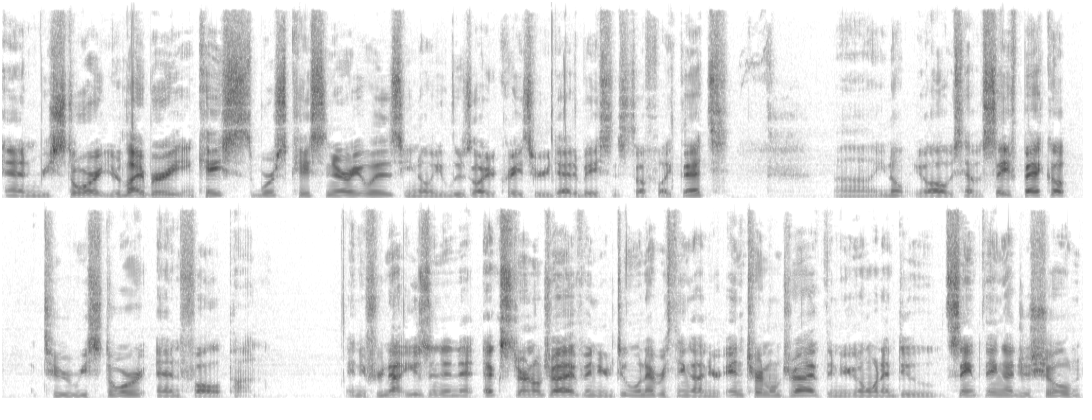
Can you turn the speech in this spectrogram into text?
and restore your library in case worst case scenario is, you know, you lose all your crates or your database and stuff like that. Uh, you know, you'll always have a safe backup to restore and fall upon. And if you're not using an external drive and you're doing everything on your internal drive, then you're going to want to do the same thing I just showed,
